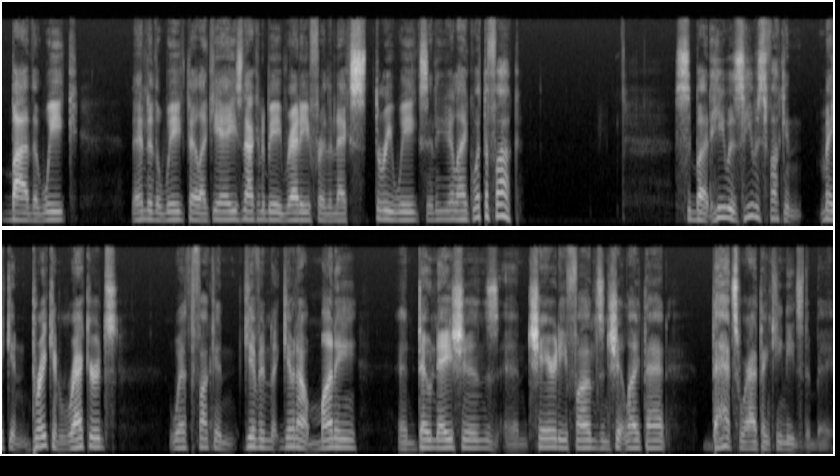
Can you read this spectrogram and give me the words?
by the week, the end of the week, they're like, yeah, he's not going to be ready for the next three weeks. And you're like, what the fuck? So, but he was he was fucking making breaking records with fucking giving giving out money and donations and charity funds and shit like that. That's where I think he needs to be.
